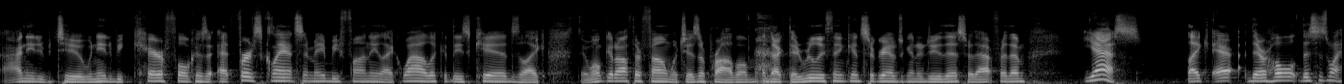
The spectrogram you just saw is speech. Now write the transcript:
I need to be too, we need to be careful because at first glance it may be funny, like, wow, look at these kids, like they won't get off their phone, which is a problem, and like they really think Instagram's going to do this or that for them. Yes, like their whole this is what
